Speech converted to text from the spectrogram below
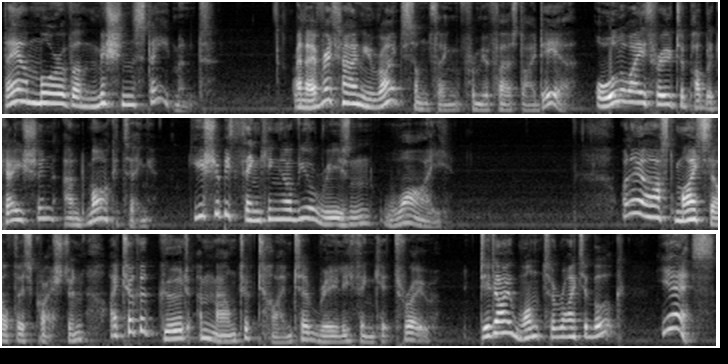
They are more of a mission statement. And every time you write something from your first idea, all the way through to publication and marketing, you should be thinking of your reason why. When I asked myself this question, I took a good amount of time to really think it through. Did I want to write a book? Yes.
